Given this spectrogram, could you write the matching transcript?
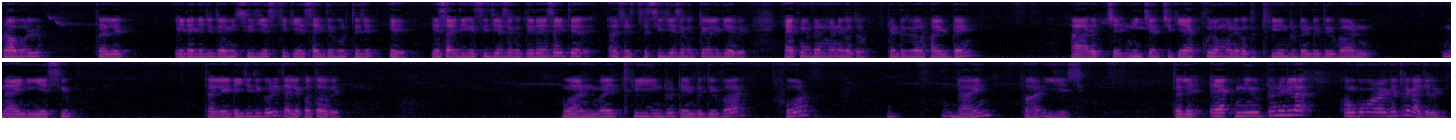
প্রাবল্য, তাহলে এটাকে যদি আমি সিজিএস থেকে এসআইতে করতে চাই এ এসআই থেকে সিজিএসে করতে, এটা এসআইতে আছে সিজিএসে করতে গেলে কী হবে? এক নিউটন মানে কত? Ten to the power five time আর হচ্ছে নিচে হচ্ছে কি, এক কুলম মানে কত? Three into ten to the power nine ESU তাহলে এটাই যদি করি, তাহলে কত হবে? One by three into ten to the power four nine per ESU তাহলে এক নিউটন এগুলা অঙ্ক করার ক্ষেত্রে কাজে লাগবে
